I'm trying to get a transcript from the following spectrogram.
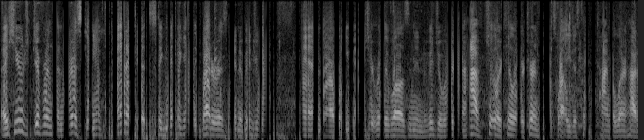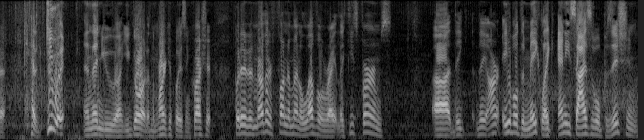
a huge difference in risk, and you have to manage it significantly better as an individual. And uh, when you manage it really well as an individual, you're going to have killer, killer returns. That's why you just take time to learn how to how to do it, and then you uh, you go out in the marketplace and crush it. But at another fundamental level, right? Like these firms, uh, they they aren't able to make like any sizable position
